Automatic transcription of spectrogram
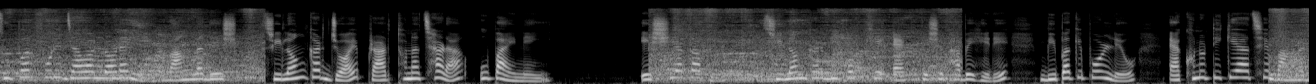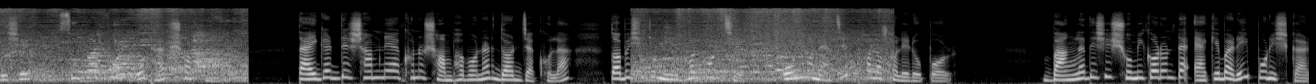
সুপার ফোরে যাওয়ার লড়াইয়ে বাংলাদেশ শ্রীলঙ্কার জয় প্রার্থনা ছাড়া উপায় নেই। এশিয়া কাপে শ্রীলঙ্কার বিপক্ষে এক পেশেভাবে হেরে বিপাকে পড়লেও এখনও টিকে আছে বাংলাদেশের সুপার ফোরে ওঠার স্বপ্ন। টাইগারদের সামনে এখনও সম্ভাবনার দরজা খোলা, তবে সেটি নির্ভর করছে অন্য ম্যাচের ফলাফলের ওপর। বাংলাদেশের সমীকরণটা একেবারেই পরিষ্কার।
